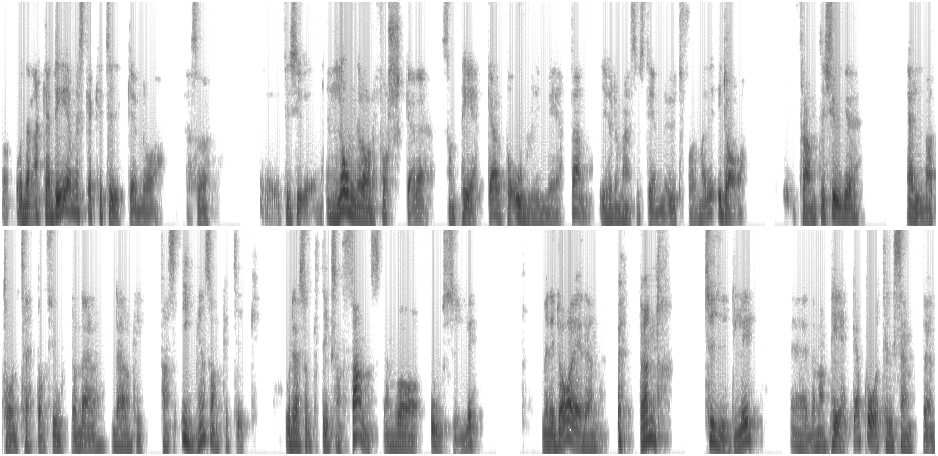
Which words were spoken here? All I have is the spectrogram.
Och den akademiska kritiken då, alltså, det finns ju en lång rad forskare som pekar på orimligheten i hur de här systemen är utformade idag. Fram till 2011, 12, 13, 14 där, däromkring fanns ingen sån kritik. Och den som kritik som fanns, den var osynlig. Men idag är den öppen, tydlig eh, där man pekar på till exempel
